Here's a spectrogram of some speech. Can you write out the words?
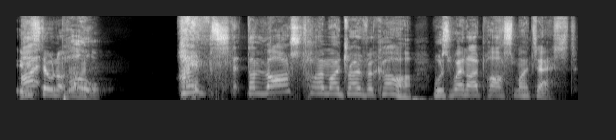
You're still not Paul, driving. St- the last time I drove a car was when I passed my test.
